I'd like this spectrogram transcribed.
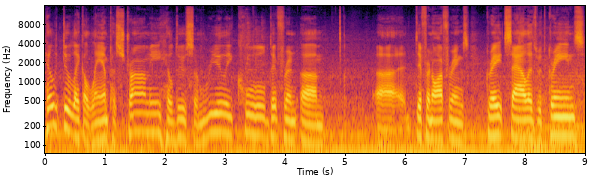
he'll do like a lamb pastrami. He'll do some really cool different. Um, uh, different offerings, great salads with greens.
